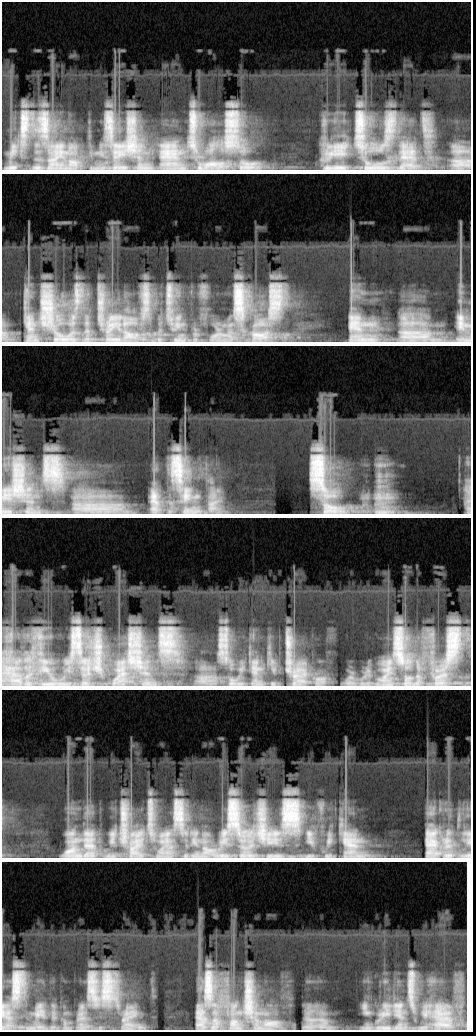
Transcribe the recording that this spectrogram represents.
mix design optimization and to also create tools that um, can show us the trade-offs between performance cost and um, emissions uh, at the same time. So I have a few research questions uh, so we can keep track of where we're going. So the first one that we try to answer in our research is if we can accurately estimate the compressive strength as a function of the ingredients we have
